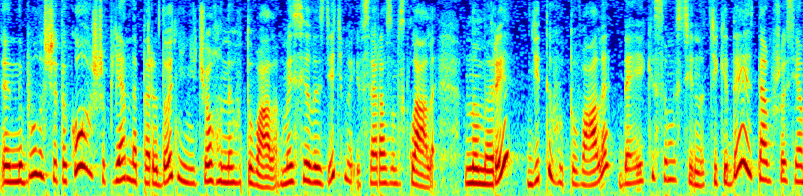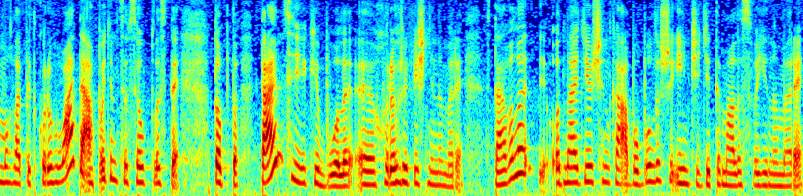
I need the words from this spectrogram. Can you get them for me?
не було ще такого, щоб я напередодні нічого не готувала. Ми сіли з дітьми і все разом склали. Номери діти готували деякі самостійно. Тільки десь там щось я могла підкоригувати, а потім це все вплести. Тобто танці, які були, е, хореографічні номери, ставила одна дівчинка, або були, що інші діти мали свої номери.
